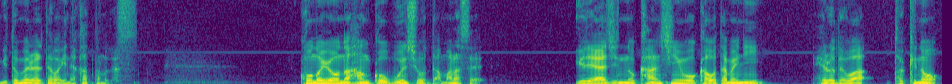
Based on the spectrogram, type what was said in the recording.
認められてはいなかったのです。このような犯行文書を黙らせユダヤ人の関心を買うためにヘロデは時の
